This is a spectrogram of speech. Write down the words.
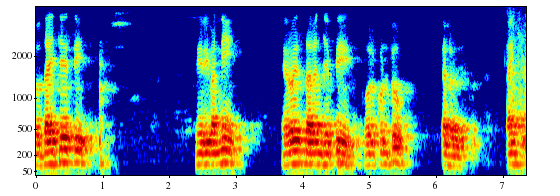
సో దయచేసి మీరు ఇవన్నీ నిర్వహిస్తారని చెప్పి కోరుకుంటూ సెలవు తీసుకుంటాను థ్యాంక్ యూ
